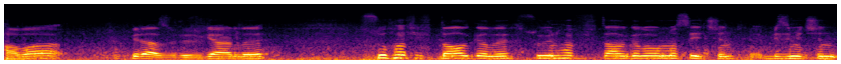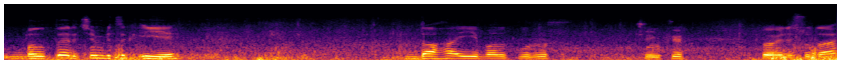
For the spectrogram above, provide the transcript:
Hava biraz rüzgarlı. Su hafif dalgalı. Suyun hafif dalgalı olması için bizim için balıklar için bir tık iyi. Daha iyi balık vurur. Çünkü böyle suda.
